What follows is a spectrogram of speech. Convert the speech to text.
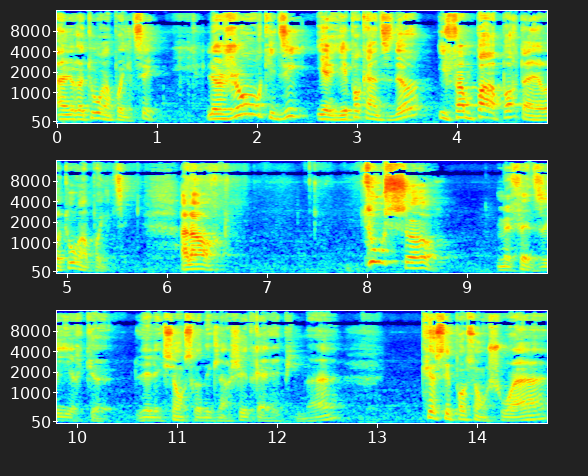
à un retour en politique. Le jour qu'il dit qu'il n'est pas candidat, il ne ferme pas la porte à un retour en politique. Alors, tout ça me fait dire que l'élection sera déclenchée très rapidement, que ce n'est pas son choix,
